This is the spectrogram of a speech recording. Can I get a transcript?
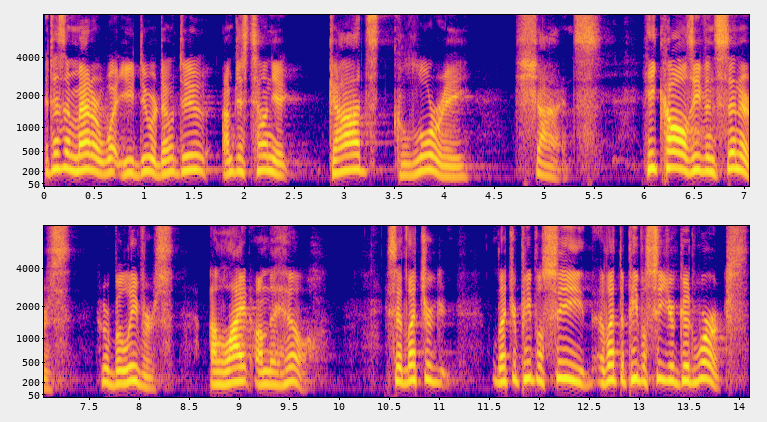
it doesn't matter what you do or don't do. I'm just telling you, God's glory shines. He calls even sinners who are believers a light on the hill. He said, Let your, let your people see, let the people see your good works,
